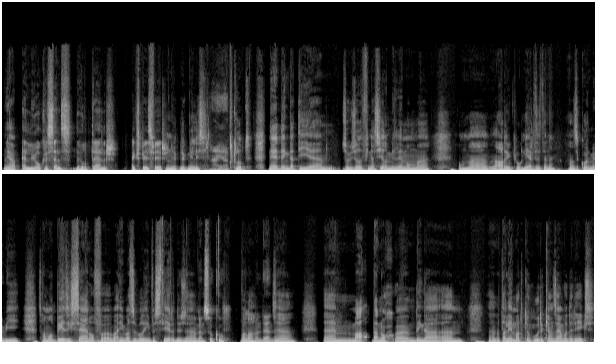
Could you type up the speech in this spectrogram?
Ja, en nu ook recent de hulptrainer ex-PSV. Nu- Luc Nilis. Ah, ja, Klopt. Nee, ik denk dat die ehm, sowieso de financiële middelen hebben om, eh, om eh, een aardige ploeg neer te zetten. Hè. Als ik hoor met wie ze allemaal bezig zijn of eh, wat- in wat ze willen investeren. Dus ehm, Dan Soko, voilà. van Denzen. Ja. Ehm, maar dan nog, ehm, ik denk dat ehm, eh, het alleen maar ten goede kan zijn voor de reeks.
